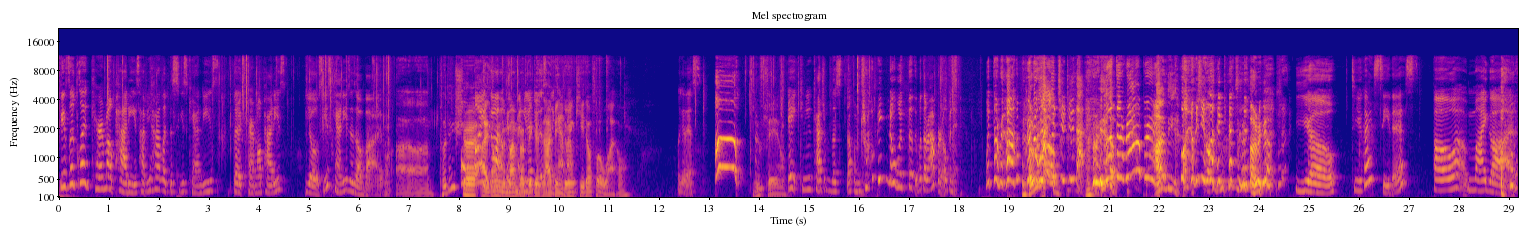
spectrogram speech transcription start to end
These look like caramel patties. Have you had like the See's candies? The caramel patties? Yo, See's candies is a vibe. Uh, I'm pretty sure Oh I God. don't Okay, I remember need because I've been camera. doing keto for a while. Look at this. You failed. Hey, can you catch up with the stuff I'm dropping? No, with the with the wrapper. Open it. With the wrapper. Hurry Why up. would you do that? Hurry with up. the wrapper. Ali, Why would you want to catch this? hurry up. Yo, do you guys see this? Oh my god.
